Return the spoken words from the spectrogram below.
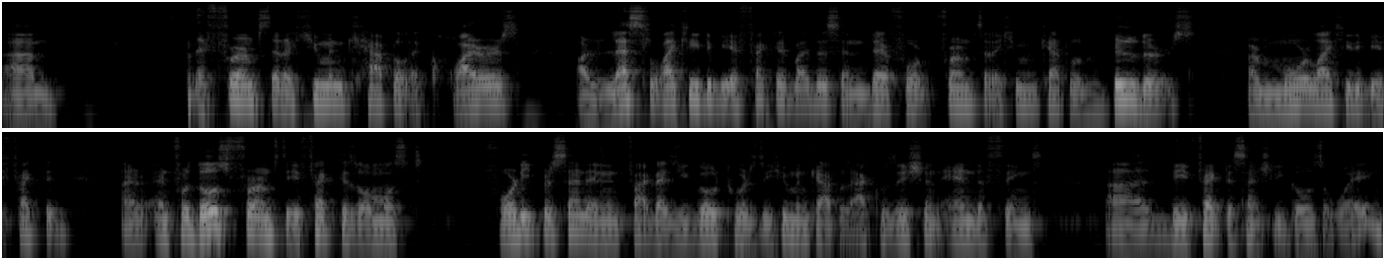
um, that firms that are human capital acquirers are less likely to be affected by this, and therefore firms that are human capital builders are more likely to be affected. And, and for those firms, the effect is almost 40%. And in fact, as you go towards the human capital acquisition end of things, uh, the effect essentially goes away.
